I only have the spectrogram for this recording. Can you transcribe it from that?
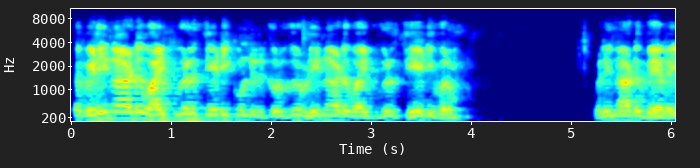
வெளிநாடு வாய்ப்புகளை தேடிக்கொண்டிருக்கிறவருக்கு வெளிநாடு வாய்ப்புகள் தேடி வரும். வெளிநாடு வேலை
